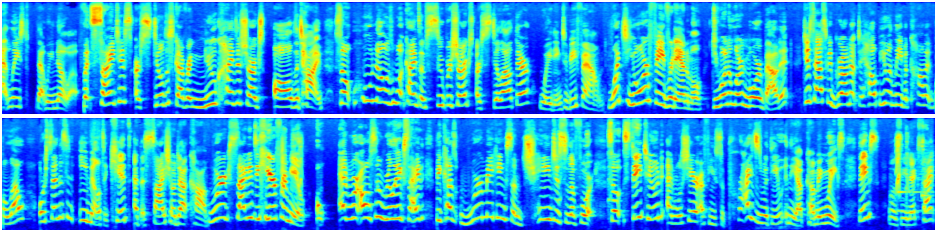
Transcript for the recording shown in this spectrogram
at least that we know of. But scientists are still discovering new kinds of sharks all the time, so who knows what kinds of super sharks are still out there waiting to be found. What's your favorite animal? Do you want to learn more about it? Just ask a grown up to help you and leave a comment below or send us an email to kids at thescishow.com. We're excited to hear from you. Oh, and we're also really excited because we're making some changes to the fort. So stay tuned and we'll share a few surprises with you in the upcoming weeks. Thanks, and we'll see you next time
